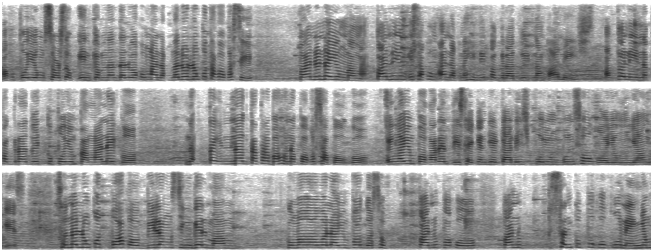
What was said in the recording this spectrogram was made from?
ako po yung source of income ng dalawa kong anak. Nalulungkot ako kasi paano na yung mga, paano yung isa kong anak na hindi pag-graduate ng college? Actually, napag-graduate ko po yung panganay ko, na, nagtatrabaho na po ako sa Pogo. Eh ngayon po, currently, second year college po yung bunso ko, yung youngest. So nalungkot po ako bilang single mom, kung mawawala yung Pogo, so paano po ako, paano, saan ko po kukunin yung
